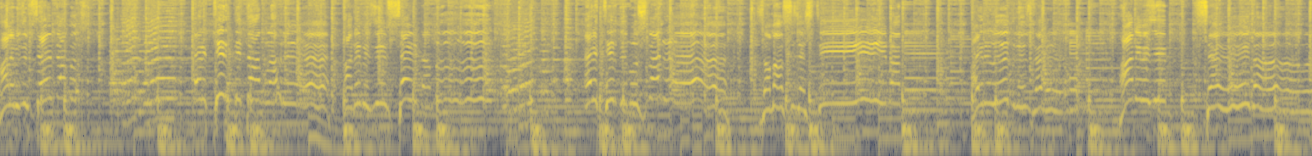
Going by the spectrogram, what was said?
Hani bizim sevdamız? Eritirdi dağları. Hani bizim sevdamız Buzları Zamansız esti bak Ayrılık rüzgarı Hani bizim sevdamız?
